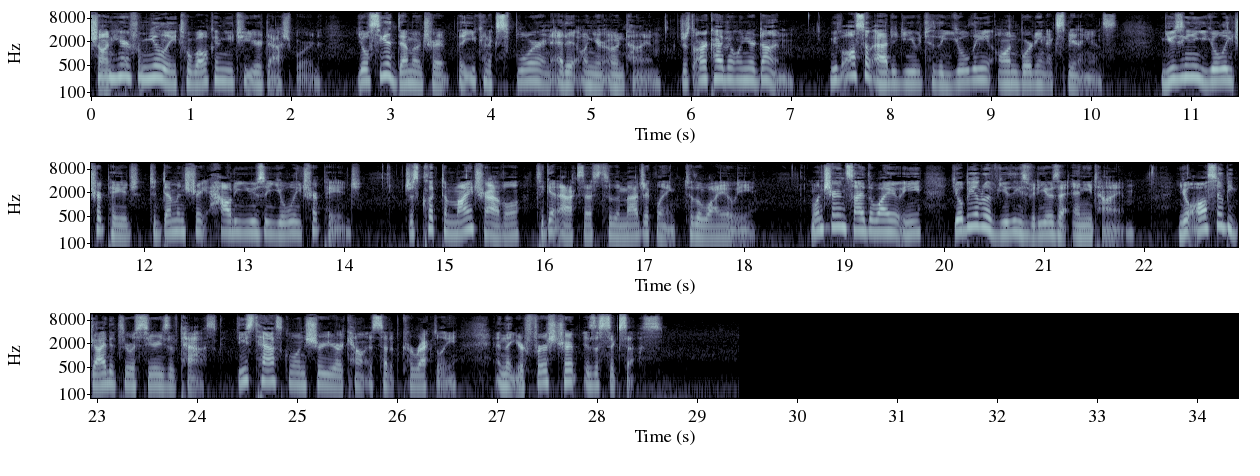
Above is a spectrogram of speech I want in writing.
Sean here from Youli to welcome you to your dashboard. You'll see a demo trip that you can explore and edit on your own time. Just archive it when you're done. We've also added you to the Youli onboarding experience, using a Youli trip page to demonstrate how to use a Youli trip page. Just click to My Travel to get access to the magic link to the YOE. Once you're inside the YOE, you'll be able to view these videos at any time. You'll also be guided through a series of tasks. These tasks will ensure your account is set up correctly and that your first trip is a success.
